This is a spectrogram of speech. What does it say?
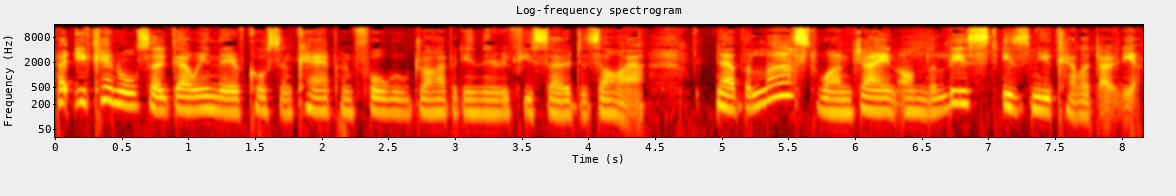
But you can also go in there, of course, and camp and four wheel drive it in there if you so desire. Now, the last one, Jane, on the list is New Caledonia.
